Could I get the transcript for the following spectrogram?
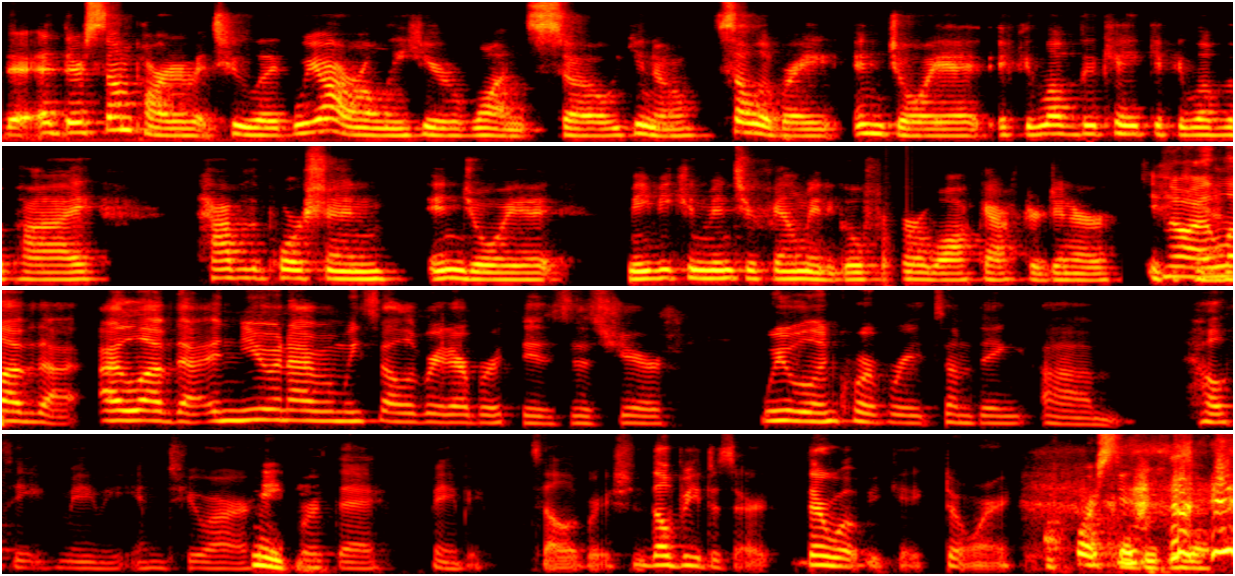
there, there's some part of it too like we are only here once so you know celebrate enjoy it if you love the cake if you love the pie have the portion enjoy it maybe convince your family to go for a walk after dinner No, I love that. I love that. And you and I, when we celebrate our birthdays this year, we will incorporate something um healthy maybe into our Maybe. birthday, maybe celebration. There'll be dessert. There will be cake. Don't worry. of course there'll be dessert.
